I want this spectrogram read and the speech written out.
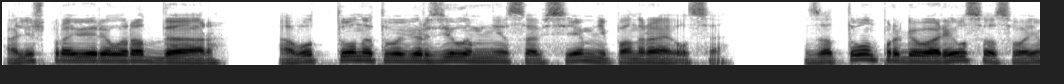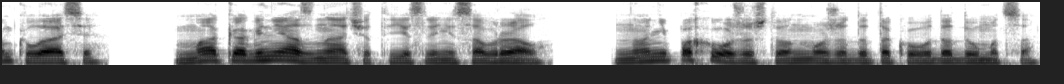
а лишь проверил радар. А вот тон этого верзила мне совсем не понравился. Зато он проговорился о своем классе. Маг огня, значит, если не соврал. Но не похоже, что он может до такого додуматься.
